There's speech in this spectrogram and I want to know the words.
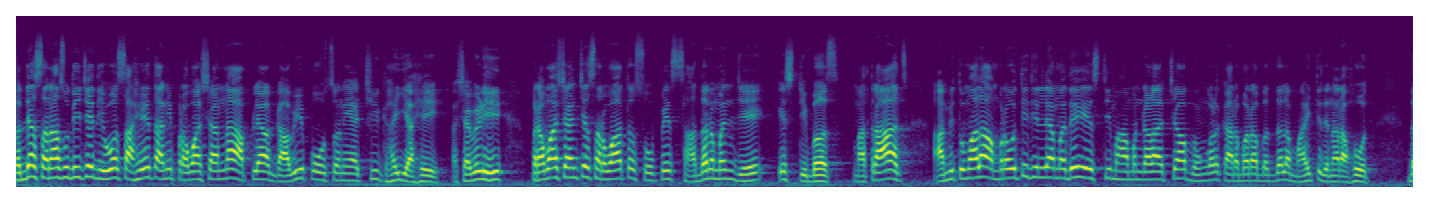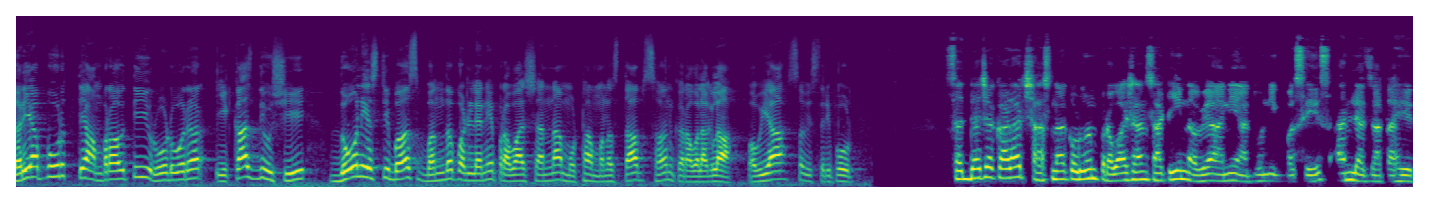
सध्या सणासुदीचे दिवस आहेत आणि प्रवाशांना आपल्या गावी पोहोचण्याची घाई आहे. अशावेळी प्रवाशांचे सर्वात सोपे साधन म्हणजे एस टी बस. मात्र आज आम्ही तुम्हाला अमरावती जिल्ह्यामध्ये एस टी महामंडळाच्या भोंगळ कारभाराबद्दल माहिती देणार आहोत. दर्यापूर ते अमरावती रोडवर एकाच दिवशी दोन एस टी बस बंद पडल्याने प्रवाशांना मोठा मनस्ताप सहन करावा लागला. पाहूया सविस्तर रिपोर्ट. सध्याच्या काळात शासनाकडून प्रवाशांसाठी नव्या आणि आधुनिक बसेस आणल्या जात आहेत.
